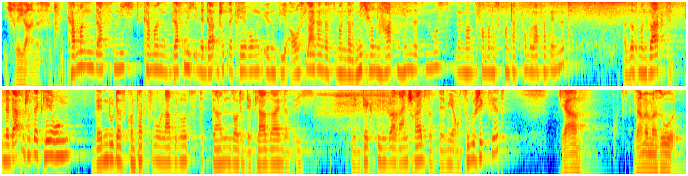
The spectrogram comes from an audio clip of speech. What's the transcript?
Ich rege an, es zu tun. Kann man das nicht, kann man das nicht in der Datenschutzerklärung irgendwie auslagern, dass man da nicht so einen Haken hinsetzen muss, wenn man, bevor man das Kontaktformular verwendet? Also dass man sagt, in der Datenschutzerklärung, wenn du das Kontaktformular benutzt, dann sollte dir klar sein, dass ich den Text, den du da reinschreibst, dass der mir auch zugeschickt wird. Ja, sagen wir mal so,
